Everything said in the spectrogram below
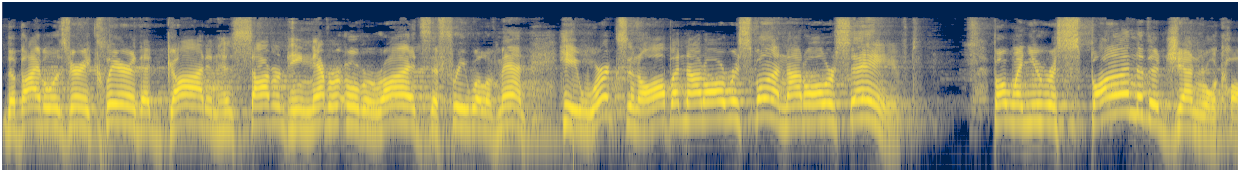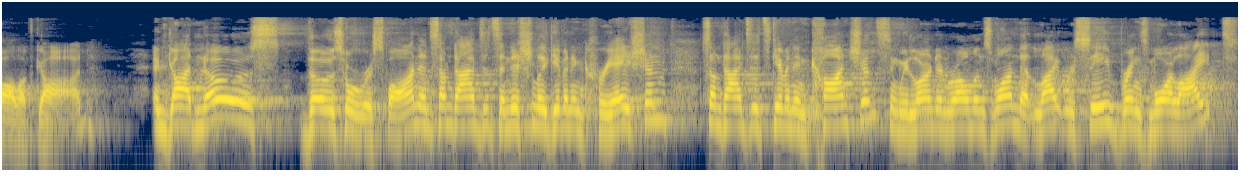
The Bible is very clear that God in his sovereignty never overrides the free will of man. He works in all, but not all respond. Not all are saved. But when you respond to the general call of God, and God knows those who will respond, and sometimes it's initially given in creation, sometimes it's given in conscience, and we learned in Romans 1 that light received brings more light.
